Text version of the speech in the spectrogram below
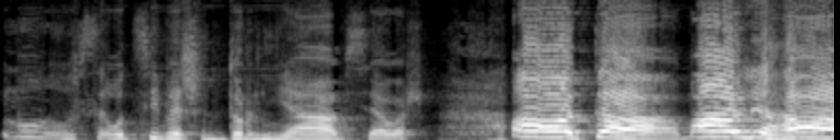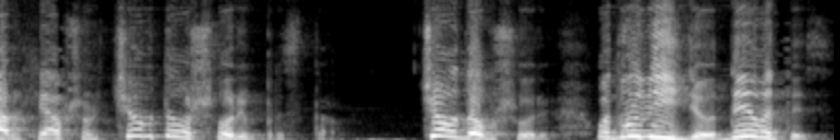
Ну, все, оці ваші дурня вся ваша. А там, а олігархи, офшор. Чого ви до офшорів пристали? Чого ви до офшорів? От ви відео дивитесь?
